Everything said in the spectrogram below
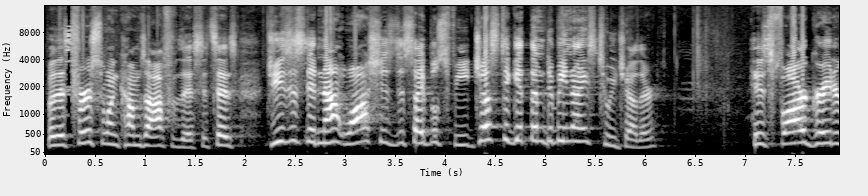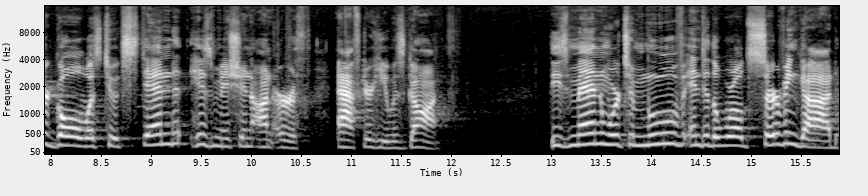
But this first one comes off of this. It says, Jesus did not wash his disciples' feet just to get them to be nice to each other. His far greater goal was to extend his mission on earth after he was gone. These men were to move into the world serving God,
